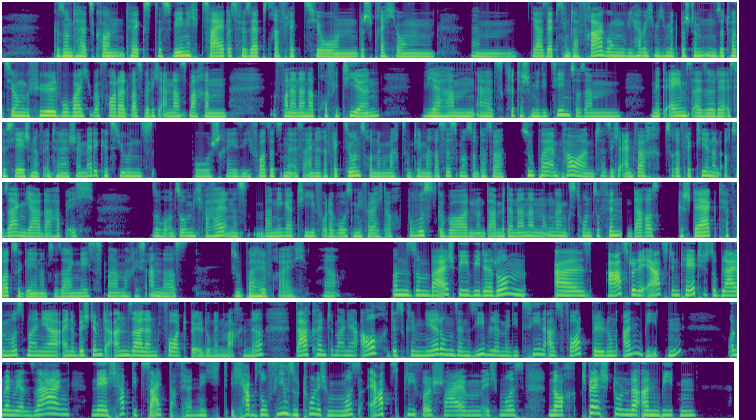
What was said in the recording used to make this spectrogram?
Gesundheitskontext, dass wenig Zeit ist für Selbstreflexion, Besprechungen, ähm, ja, Selbsthinterfragung. Wie habe ich mich mit bestimmten Situationen gefühlt? Wo war ich überfordert? Was will ich anders machen? Voneinander profitieren. Wir haben als kritische Medizin zusammen mit AIMS, also der Association of International Medical Students, wo Schreisi Vorsitzende ist, eine Reflexionsrunde gemacht zum Thema Rassismus und das war super empowernd, sich einfach zu reflektieren und auch zu sagen, ja, da habe ich so und so mich verhalten, es war negativ oder wo ist mir vielleicht auch bewusst geworden und da miteinander einen Umgangston zu finden daraus gestärkt hervorzugehen und zu sagen, nächstes Mal mache ich es anders. Super hilfreich, ja. Und zum Beispiel wiederum als Arzt oder Ärztin tätig zu bleiben, muss man ja eine bestimmte Anzahl an Fortbildungen machen. Ne? Da könnte man ja auch Diskriminierung sensible Medizin als Fortbildung anbieten. Und wenn wir sagen, nee, ich habe die Zeit dafür nicht, ich habe so viel zu tun, ich muss Arztbriefe schreiben, ich muss noch Sprechstunde anbieten,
